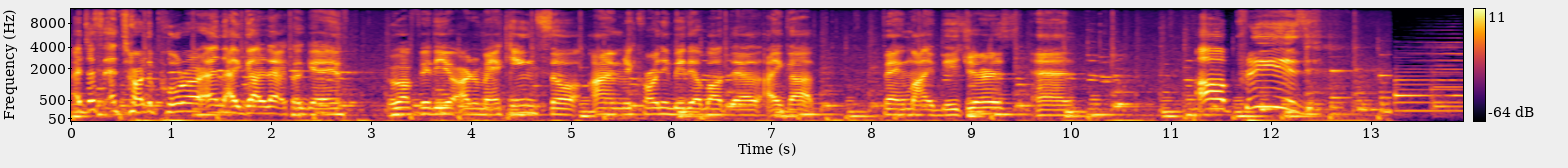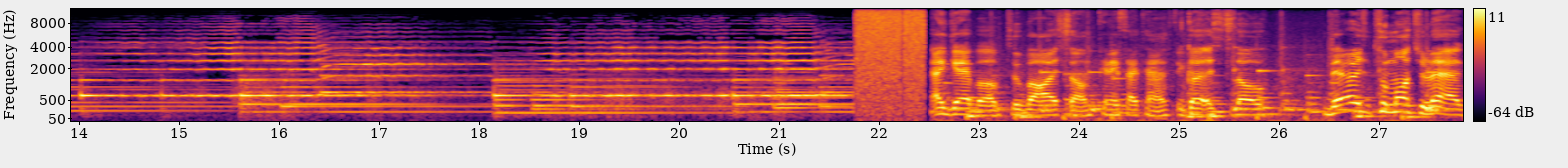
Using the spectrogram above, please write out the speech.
I just entered the portal and I got lagged again. What video are you making? So I'm recording video about that. I got bang my visuals and oh please I gave up to buy some Phoenix items because it's slow. There is too much lag,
